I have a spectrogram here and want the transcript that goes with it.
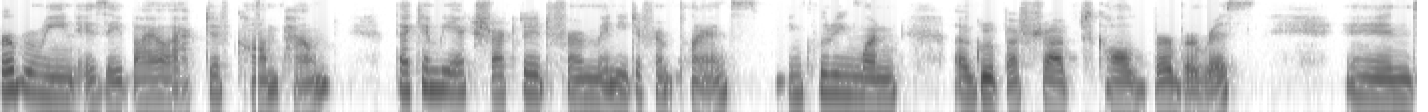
Berberine is a bioactive compound that can be extracted from many different plants, including one a group of shrubs called Berberis. And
